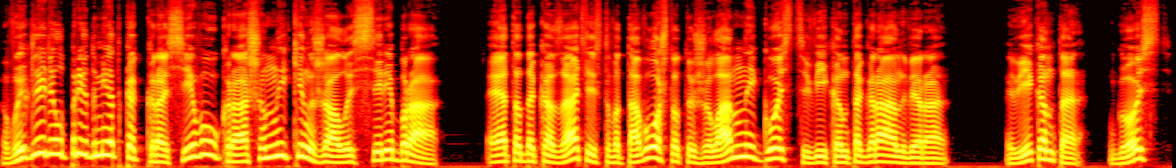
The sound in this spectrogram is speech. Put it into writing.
Выглядел предмет как красиво украшенный кинжал из серебра. Это доказательство того, что ты желанный гость Виконта Гранвера. Виконта? Гость?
